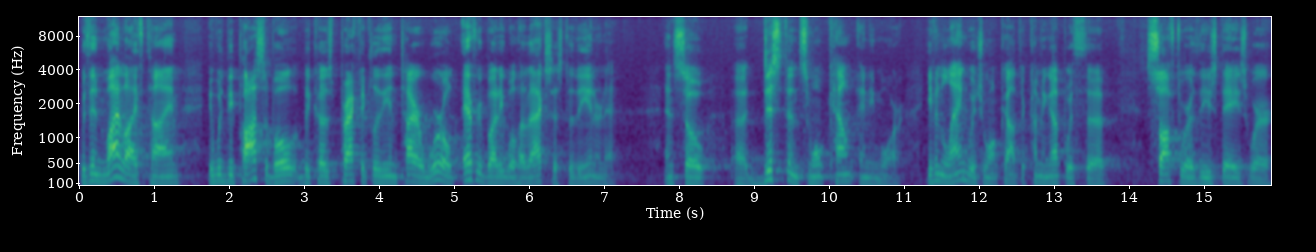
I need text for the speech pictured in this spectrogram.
within my lifetime, it would be possible because practically the entire world, everybody will have access to the internet. And so uh, distance won't count anymore. Even language won't count. They're coming up with uh, software these days where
